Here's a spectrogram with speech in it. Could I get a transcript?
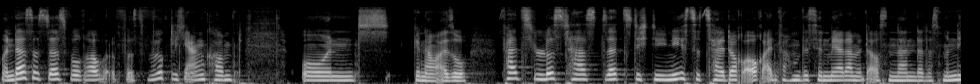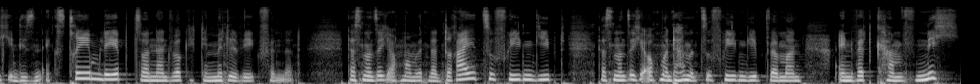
Und das ist das, worauf es wirklich ankommt. Und genau, also falls du Lust hast, setz dich die nächste Zeit doch auch einfach ein bisschen mehr damit auseinander, dass man nicht in diesen Extremen lebt, sondern wirklich den Mittelweg findet. Dass man sich auch mal mit einer 3 zufrieden gibt, dass man sich auch mal damit zufrieden gibt, wenn man einen Wettkampf nicht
